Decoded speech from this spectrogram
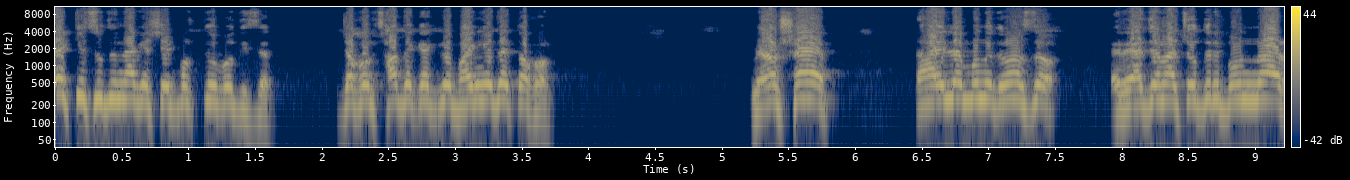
এই কিছুদিন আগে সেই বক্তব্য দিয়েছেন। যখন সাদেক একটু ভেঙে দেয় তখন। মেয়র সাহেব তাইলে মনে করছ রেজানা চৌধুরী বন্যার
